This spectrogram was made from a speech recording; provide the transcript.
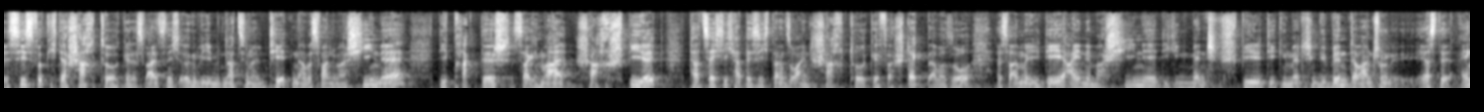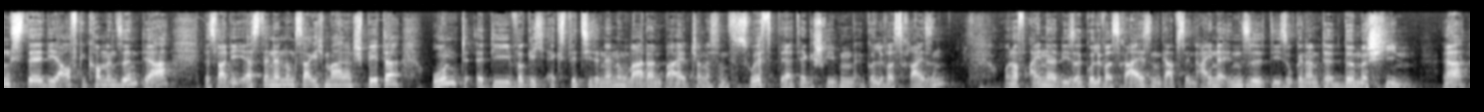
es hieß wirklich der Schachtürke. Das war jetzt nicht irgendwie mit Nationalitäten, aber es war eine Maschine, die praktisch, sage ich mal, Schach spielt. Tatsächlich hatte sich dann so ein Schachtürke versteckt, aber so. Es war immer die Idee, eine Maschine, die gegen Menschen spielt, die gegen Menschen gewinnt. Da waren schon erste Ängste, die da aufgekommen sind. Ja, das war die erste Nennung, sage ich mal, dann später. Und äh, die wirklich explizite Nennung war dann bei Jonathan Swift. Der hat ja geschrieben Gullivers Reisen. Und auf einer dieser Gullivers Reisen gab es in einer Insel die sogenannte The Machine. Ja?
